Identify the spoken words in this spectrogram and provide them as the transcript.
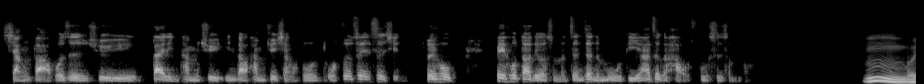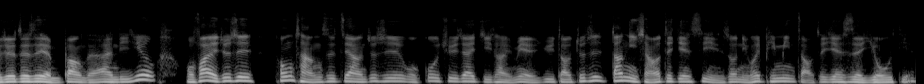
想法，或是去带领他们去引导他们去想说，我做这件事情最后背后到底有什么真正的目的？啊，这个好处是什么？嗯，我觉得这是很棒的案例，因为我发觉就是通常是这样，就是我过去在集团里面也遇到，就是当你想要这件事情的时候，你会拼命找这件事的优点，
